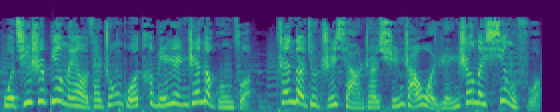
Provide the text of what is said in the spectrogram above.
我其实并没有在中国特别认真的工作，真的就只想着寻找我人生的幸福。”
